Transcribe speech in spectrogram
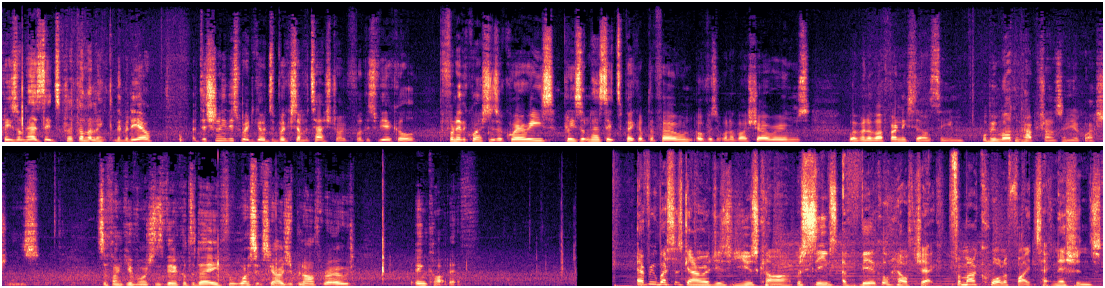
please don't hesitate to click on the link in the video. Additionally, this way to go to book yourself a test drive for this vehicle. For any other questions or queries, please don't hesitate to pick up the phone or visit one of our showrooms, where one of our friendly sales team will be more than happy to answer your questions. So thank you for watching this vehicle today from Wessex Garage Penarth Road in Cardiff. Every Wessex Garage's used car receives a vehicle health check from our qualified technicians.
